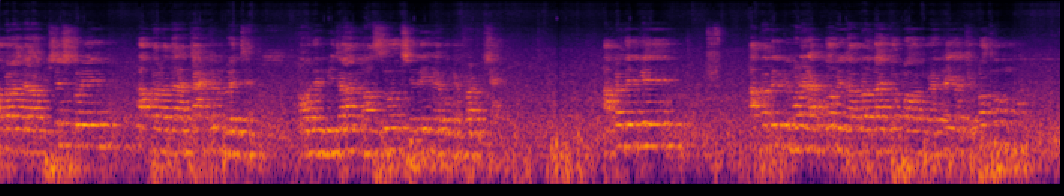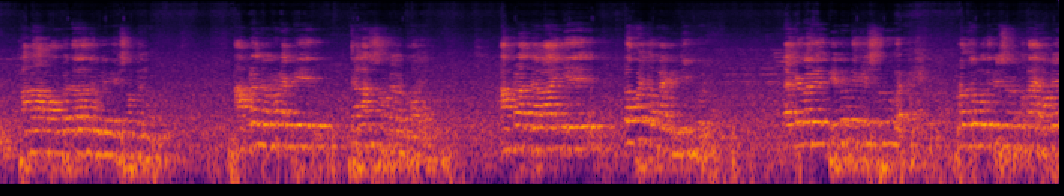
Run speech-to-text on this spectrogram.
আপনারা যারা বিশেষ করে আপনারা যারা চারজন রয়েছেন, আমাদের মিজান, মাসুদ, সেলিম এবং এফরান আপনাদেরকে আপনাদেরকে মনে রাখতে হবে যে আপনারা দায়িত্ব পাওয়ার পরে এটাই হচ্ছে প্রথম থানা বা উপজেলা যুবলীগের সম্মেলন। আমরা যখন একটি জেলার সম্মেলন হয়, আমরা জেলায় গিয়ে দফায় দফায় মিটিং করি। একেবারে ভেনু থেকে শুরু করে প্রথম অধিবেশন কোথায় হবে,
